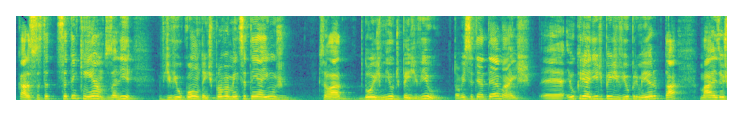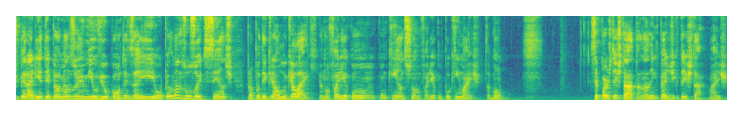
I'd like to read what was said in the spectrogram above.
cara, se você tem 500 ali de view content, provavelmente você tem aí uns sei lá, 2 mil de page view, talvez você tenha até mais. É, eu criaria de page view primeiro, tá? Mas eu esperaria ter pelo menos uns mil view contents aí, ou pelo menos uns 800, para poder criar um lookalike. Eu não faria com, com 500 não, faria com um pouquinho mais, tá bom? Você pode testar, tá? Nada impede de testar, mas...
